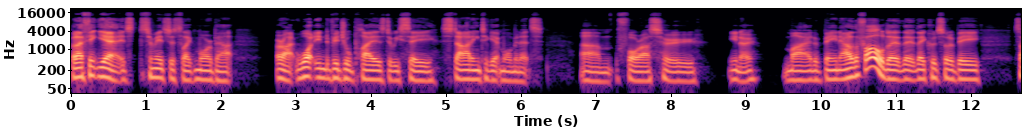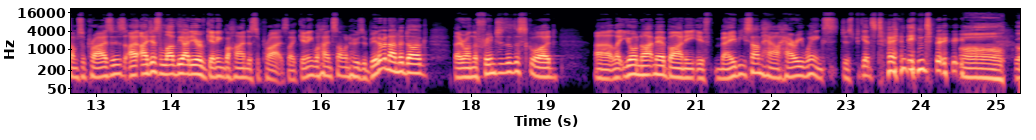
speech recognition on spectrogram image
but I think, yeah, it's to me, it's just like more about, all right, what individual players do we see starting to get more minutes um, for us who, you know, might have been out of the fold. They, they, they could sort of be some surprises. I, I just love the idea of getting behind a surprise, like getting behind someone who's a bit of an underdog. They're on the fringes of the squad. Uh, like your nightmare, Barney, if maybe somehow Harry Winks just gets turned into Oh a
